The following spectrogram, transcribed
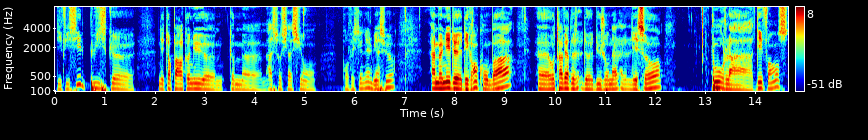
difficiles, puisque n'étant pas reconnue euh, comme euh, association professionnelle, bien sûr, a mené des grands combats euh, au travers du journal L'Essor pour la défense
